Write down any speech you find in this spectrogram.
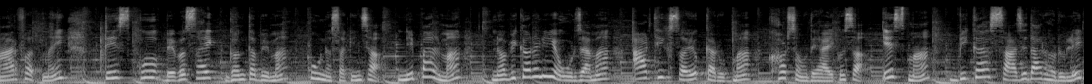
मार्फत नै त्यसको व्यावसायिक गन्तव्यमा पुग्न सकिन्छ। नेपालमा नवीकरणीय ऊर्जामा आर्थिक सहयोगका रूपमा खर्च हुँदै आएको छ। यसमा विकास साझेदारहरूले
